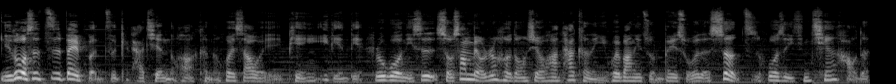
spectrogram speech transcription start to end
你如果是自备本子给他签的话，可能会稍微便宜一点点。如果你是手上没有任何东西的话，他可能也会帮你准备所谓的设置，或是已经签好的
